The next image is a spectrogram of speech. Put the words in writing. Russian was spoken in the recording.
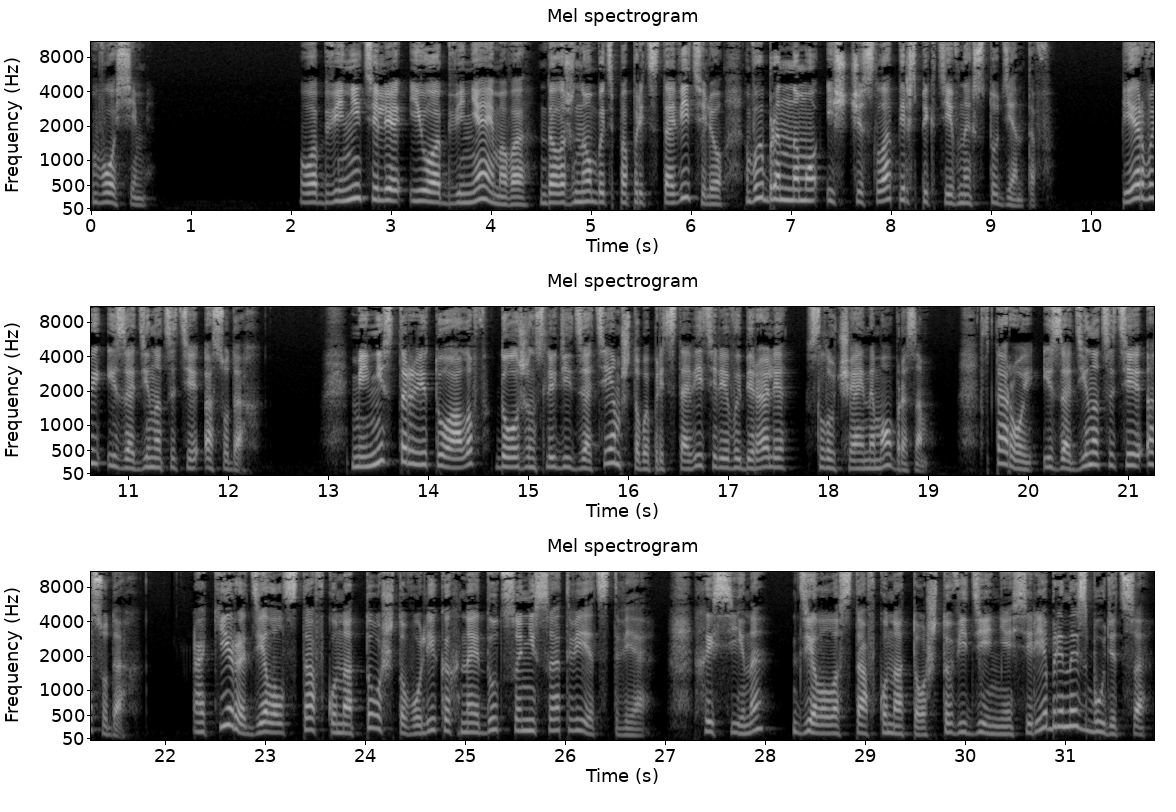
8. У обвинителя и у обвиняемого должно быть по представителю, выбранному из числа перспективных студентов. Первый из 11 о судах. Министр ритуалов должен следить за тем, чтобы представители выбирали случайным образом. Второй из 11 о судах. Акира делал ставку на то, что в уликах найдутся несоответствия. Хесина делала ставку на то, что видение Серебряной сбудется.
